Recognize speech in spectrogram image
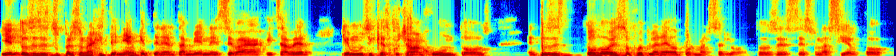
Y entonces estos personajes tenían que tener también ese bagaje y saber qué música escuchaban juntos. Entonces todo eso fue planeado por Marcelo. Entonces es un acierto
